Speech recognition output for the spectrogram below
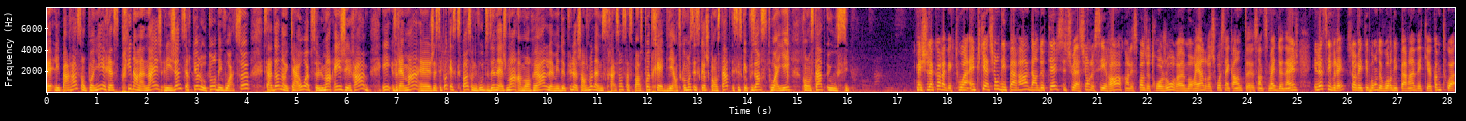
Euh, les parents sont poignés, ils restent pris dans la neige. Les jeunes circulent autour des voitures. Ça donne un chaos absolument ingérable. Et vraiment, euh, je sais pas qu'est-ce qui se passe au niveau du déneigement à Montréal, mais depuis le changement d'administration, ça se passe pas très bien. En tout cas, moi, c'est ce que je constate et c'est ce que plusieurs citoyens constatent eux aussi. Mais je suis d'accord avec toi. Implication des parents dans de telles situations, c'est rare qu'en l'espace de trois jours, euh, Montréal reçoit 50 cm de neige. Et là, c'est vrai, ça aurait été bon de voir des parents avec, euh, comme toi,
